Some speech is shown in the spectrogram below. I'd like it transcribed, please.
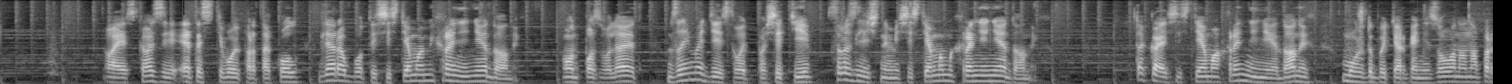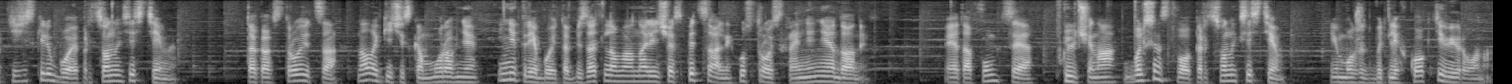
ASCSI – это сетевой протокол для работы с системами хранения данных. Он позволяет взаимодействовать по сети с различными системами хранения данных. Такая система хранения данных может быть организована на практически любой операционной системе, так как строится на логическом уровне и не требует обязательного наличия специальных устройств хранения данных. Эта функция включена в большинство операционных систем и может быть легко активирована.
